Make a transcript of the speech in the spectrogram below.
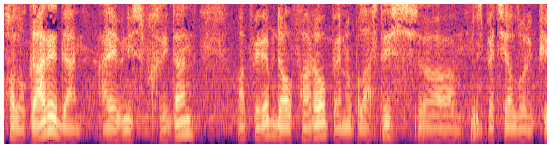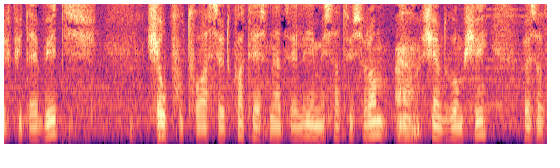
ხოლო გარედან, აი ევნის მხრიდან ვაპირებ დავფარო პენოპლასტის სპეციალური ფირფიტებით, შევფუთო ასე ვთქვათ ეს ნაწილი იმისათვის რომ შემდგომში როდესაც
